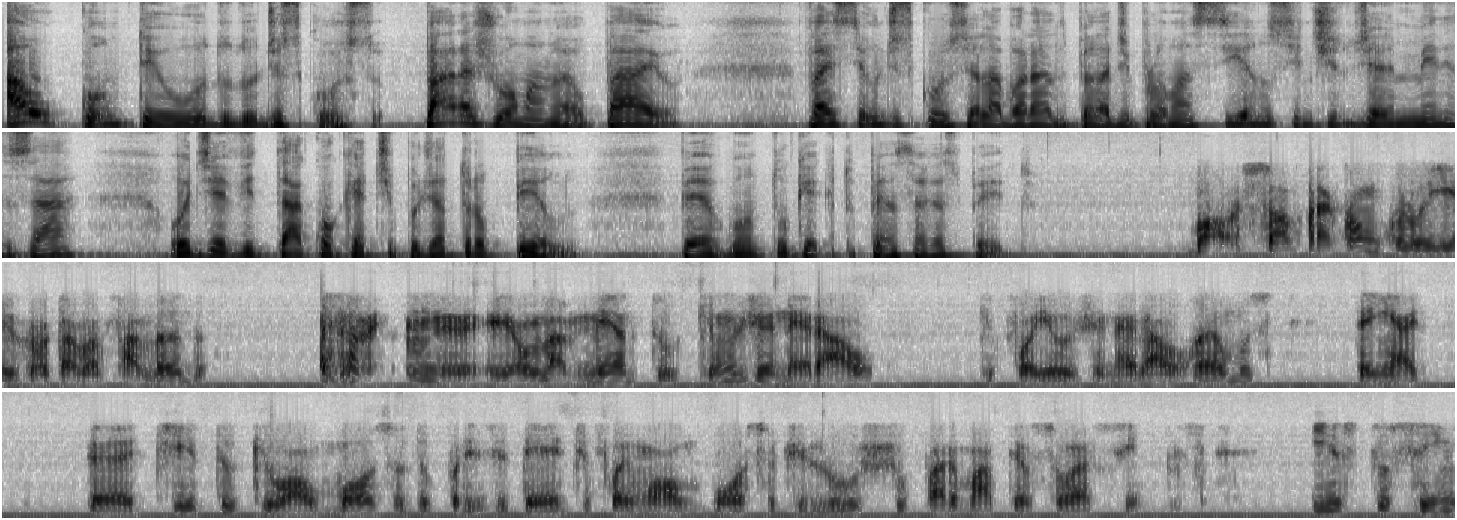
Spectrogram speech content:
ao conteúdo do discurso. Para João Manuel Paio, vai ser um discurso elaborado pela diplomacia no sentido de amenizar ou de evitar qualquer tipo de atropelo. Pergunto o que, é que tu pensa a respeito. Bom, só para concluir o que eu estava falando, eu lamento que um general, que foi o general Ramos, tenha uh, dito que o almoço do presidente foi um almoço de luxo para uma pessoa simples. Isto sim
